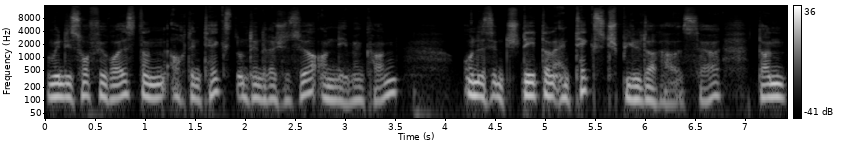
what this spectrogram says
Und wenn die Sophie Reuss dann auch den Text und den Regisseur annehmen kann und es entsteht dann ein Textspiel daraus, ja, dann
